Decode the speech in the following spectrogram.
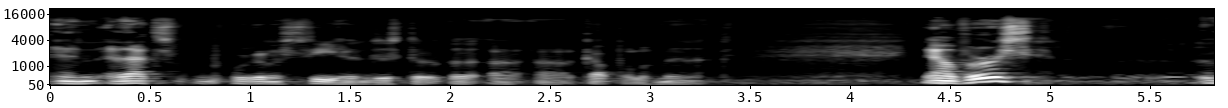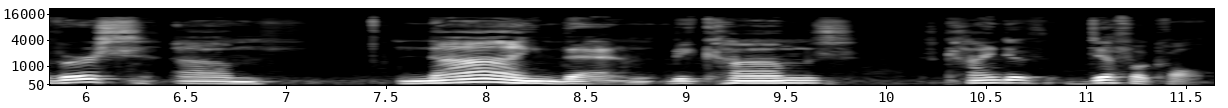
And that's what we're going to see in just a, a, a couple of minutes. Now, verse verse um, nine then becomes kind of difficult.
